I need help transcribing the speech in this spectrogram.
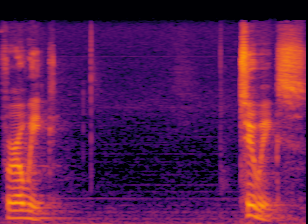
for a week, two weeks,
